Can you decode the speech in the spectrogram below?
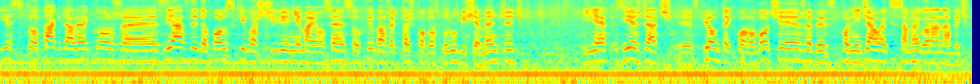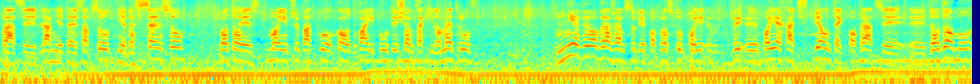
jest to tak daleko, że zjazdy do Polski właściwie nie mają sensu, chyba że ktoś po prostu lubi się męczyć i zjeżdżać y, w piątek po robocie, żeby w poniedziałek z samego rana być w pracy. Dla mnie to jest absolutnie bez sensu, bo to jest w moim przypadku około 2,5 tysiąca kilometrów nie wyobrażam sobie po prostu wy, pojechać w piątek po pracy y, do domu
